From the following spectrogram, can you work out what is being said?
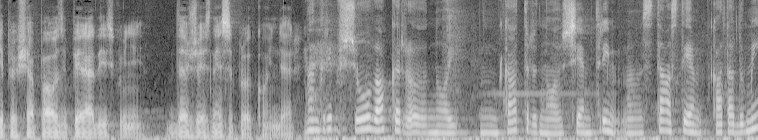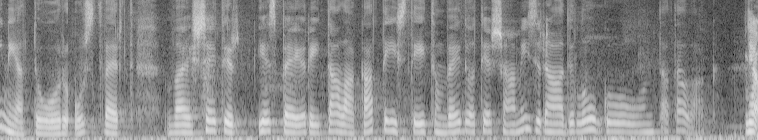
iepriekšējā pauze pierādījis, ka viņi dažreiz nesaprot, ko viņi dara. Man gribas šo vakaru no katra no šiem trim stāstiem kā tādu miniatūru uztvert, vai šeit ir iespēja arī tālāk attīstīt un veidot tiešām izrādi, lūgu un tā tālāk. Jā,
